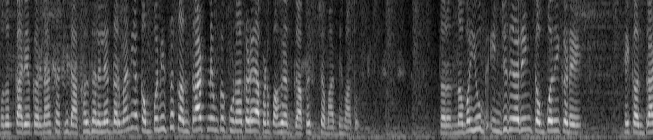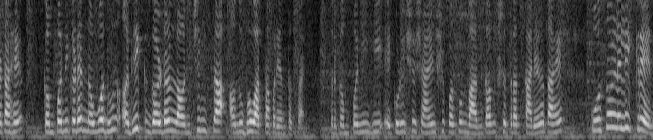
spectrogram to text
मदत कार्य करण्यासाठी दाखल झालेले आहेत. दरम्यान या कंपनीचं कंत्राट नेमकं कुणाकडे आपण पाहूयात ग्राफिक्सच्या माध्यमातून. तर नवयुग इंजिनिअरिंग कंपनीकडे हे कंत्राट आहे. कंपनीकडे नव्वदहून अधिक गर्डर लॉन्चिंगचा अनुभव आतापर्यंतचा आहे. तर कंपनी ही एकोणीसशे शहाऐंशी पासून बांधकाम क्षेत्रात कार्यरत आहे. कोसळलेली क्रेन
